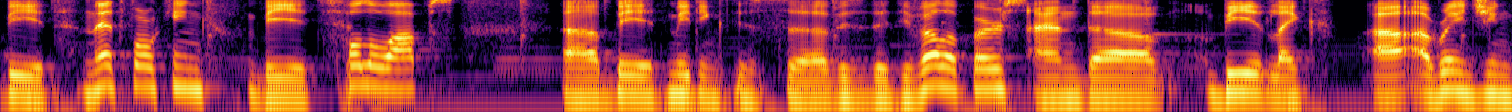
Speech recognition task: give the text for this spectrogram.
be it networking, be it follow-ups, uh, be it meeting with uh, with the developers and uh, be it like arranging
